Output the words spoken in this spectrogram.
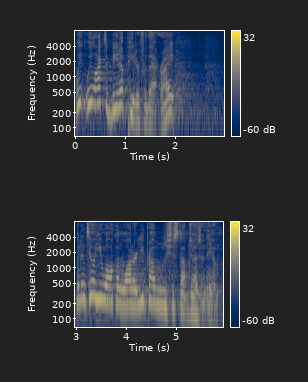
we, we like to beat up Peter for that, right? But until you walk on water, you probably should stop judging him.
